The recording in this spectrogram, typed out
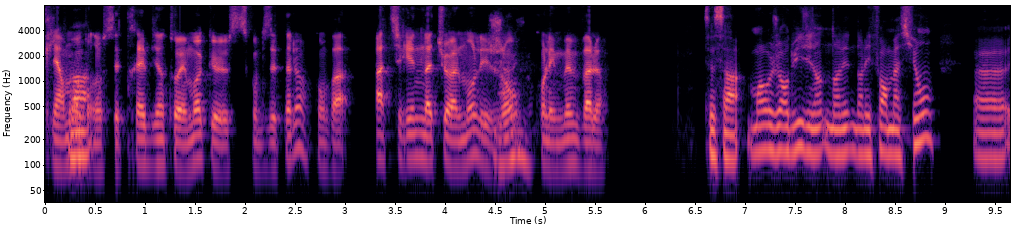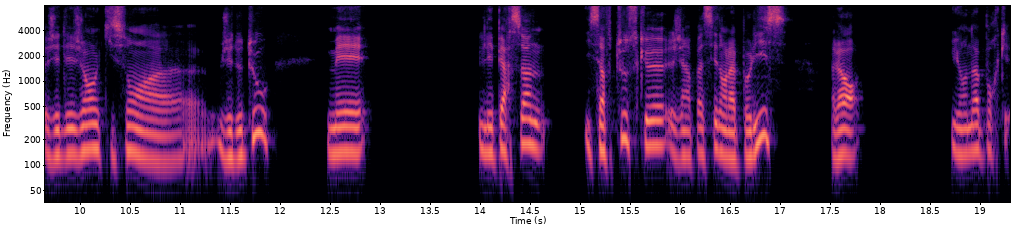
Clairement, on sait très bien, toi et moi, que c'est ce qu'on disait tout à l'heure, qu'on va attirer naturellement les gens Ouais. qui ont les mêmes valeurs. C'est ça. Moi, aujourd'hui, dans, dans les, dans les formations, euh, j'ai des gens qui sont. euh, j'ai de tout. Mais les personnes, ils savent tous que j'ai un passé dans la police. Alors, il y en a pour, qui-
